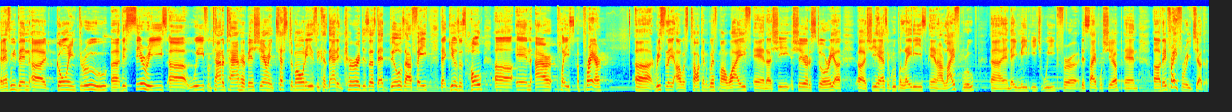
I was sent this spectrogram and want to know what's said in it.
And as we've been uh, going through uh, this series, uh, we from time to time have been sharing testimonies because that encourages us, that builds our faith, that gives us hope uh, in our place of prayer. Uh, recently, I was talking with my wife, and uh, she shared a story. she has a group of ladies in our life group, and they meet each week for discipleship, and they pray for each other.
